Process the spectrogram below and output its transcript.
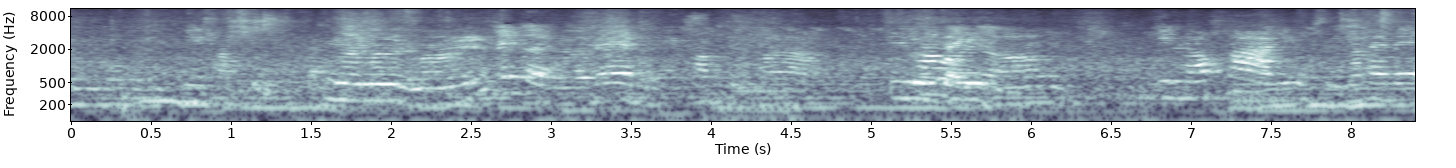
ยมีความสุขแต่งานมาเหนื่อยไหมไม่เหนื่อยเลยแม่หนูมีความสุขมากกินลงไปอะกินแล้วค่ะนี่หนูซื้อมาให้แม่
